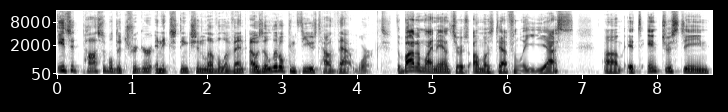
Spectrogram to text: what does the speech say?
is it possible to trigger an extinction level event? I was a little confused how that worked. The bottom line answer is almost definitely yes. Um, it's interesting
